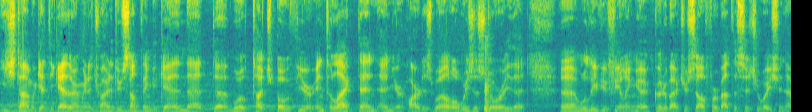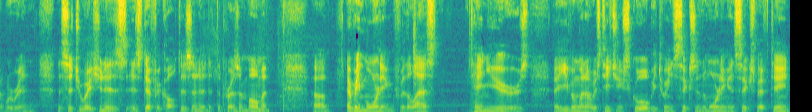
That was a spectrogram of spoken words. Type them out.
Each time we get together, I'm going to try to do something again that uh, will touch both your intellect and, and your heart as well. Always a story that uh, will leave you feeling uh, good about yourself or about the situation that we're in. The situation is is difficult, isn't it, at the present moment? Uh, every morning for the last 10 years, uh, even when I was teaching school between 6 in the morning and 6.15,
